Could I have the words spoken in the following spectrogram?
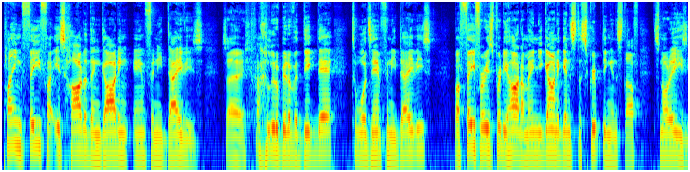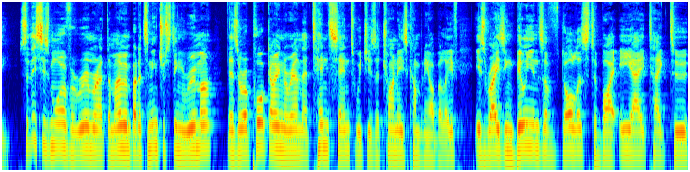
playing FIFA is harder than guarding Anthony Davis. So a little bit of a dig there towards Anthony Davis. But FIFA is pretty hard. I mean, you're going against the scripting and stuff. It's not easy. So this is more of a rumor at the moment, but it's an interesting rumor. There's a report going around that Tencent, which is a Chinese company, I believe, is raising billions of dollars to buy EA, Take Two,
